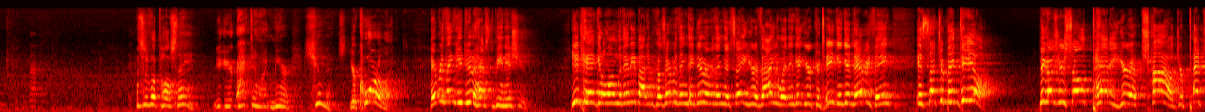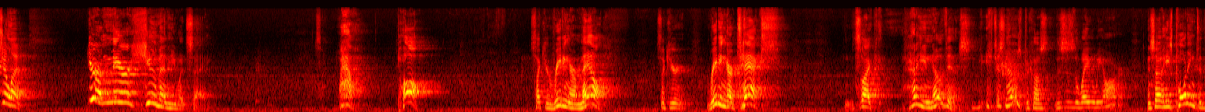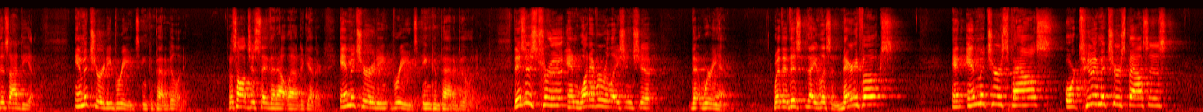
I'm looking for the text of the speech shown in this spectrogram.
This is what Paul's saying. You're acting like mere humans. You're quarreling. Everything you do has to be an issue. You can't get along with anybody because everything they do, everything they say, you're evaluating it, you're critiquing it, and everything is such a big deal. Because you're so petty, you're a child, you're petulant. You're a mere human, he would say. It's like, wow, Paul, it's like you're reading our mail. It's like you're reading our text. It's like, how do you know this? He just knows because this is the way we are. And so he's pointing to this idea immaturity breeds incompatibility. Let's all just say that out loud together. Immaturity breeds incompatibility. This is true in whatever relationship that we're in. Whether this, hey, listen, married folks, an immature spouse, or two immature spouses,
